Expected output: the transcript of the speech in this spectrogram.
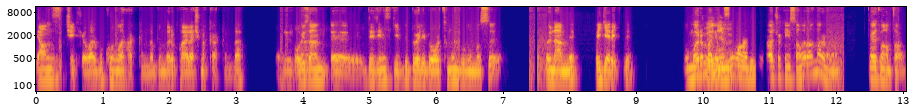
yalnızlık çekiyorlar bu konular hakkında, bunları paylaşmak hakkında. E, o yüzden e, dediğiniz gibi böyle bir ortamın bulunması önemli ve gerekli. Umarım Benim... hani uzun vadede daha çok insanlar anlar bunu. Evet Mahmut abi.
